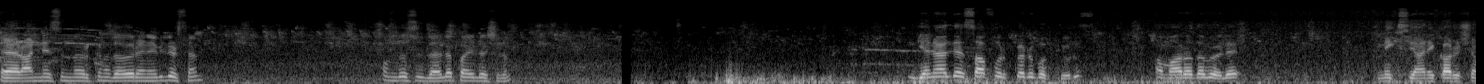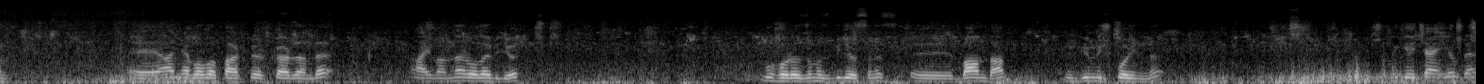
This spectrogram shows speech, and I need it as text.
eğer annesinin ırkını da öğrenebilirsem onu da sizlerle paylaşırım. Genelde saf ırkları bakıyoruz. Ama arada böyle mix yani karışım e, anne baba farklı ırklardan da hayvanlar olabiliyor. Bu horozumuz biliyorsunuz e, bandam, gümüş boyunlu. Bunu geçen yıl ben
